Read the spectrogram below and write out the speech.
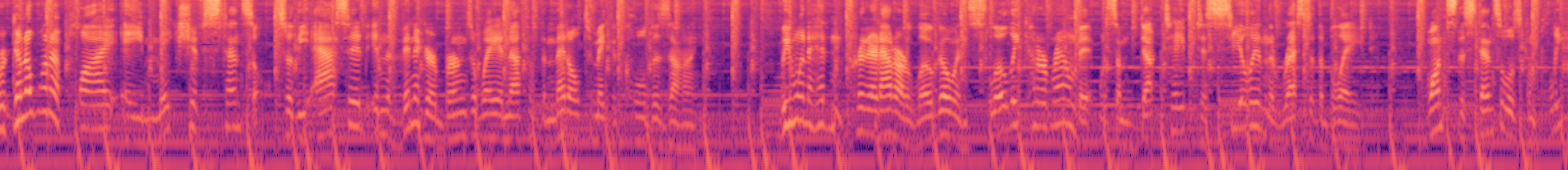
We're gonna wanna apply a makeshift stencil so the acid in the vinegar burns away enough of the metal to make a cool design. We went ahead and printed out our logo and slowly cut around it with some duct tape to seal in the rest of the blade. Once the stencil is complete,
